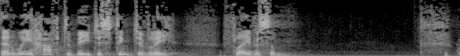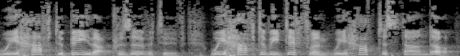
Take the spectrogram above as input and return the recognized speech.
then we have to be distinctively flavoursome. We have to be that preservative. We have to be different. We have to stand up.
